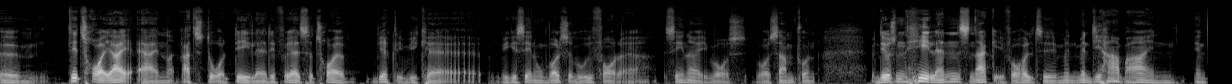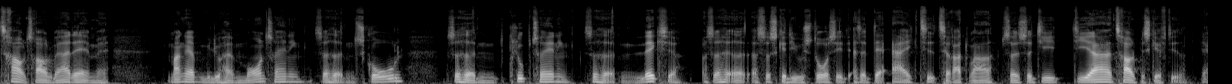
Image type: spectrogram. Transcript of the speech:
Øh, det tror jeg er en ret stor del af det, for ellers så tror jeg virkelig, vi kan, vi kan se nogle voldsomme udfordringer senere i vores, vores samfund. Men det er jo sådan en helt anden snak i forhold til, men, men de har bare en, en travl, travl hverdag med, mange af dem vil jo have morgentræning, så hedder den skole, så hedder den klubtræning, så hedder den lektier, og så, hedder, og så skal de jo stort set, altså der er ikke tid til ret meget, så, så de, de er travlt beskæftiget. Ja,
